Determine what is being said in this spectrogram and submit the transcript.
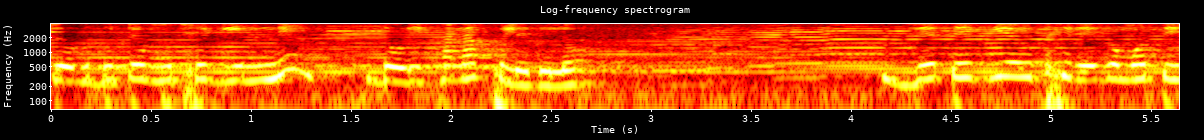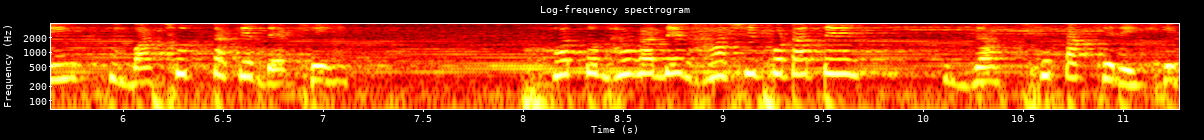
চোখ দুটো মুছে গিন্নি দড়িখানা খুলে দিল। যেতে গিয়ে ওই ফিরে গোমতি বাছুরটাকে দেখে। হতভাগাদের হাসি ফোটাতে যাচ্ছে তাকে রেখে।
